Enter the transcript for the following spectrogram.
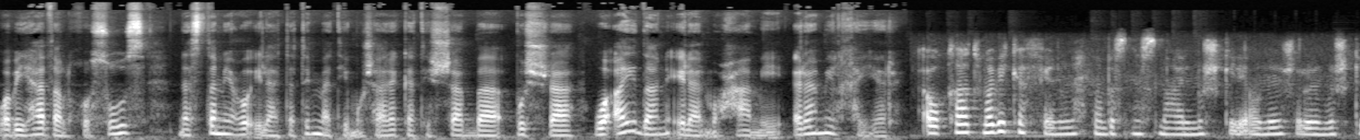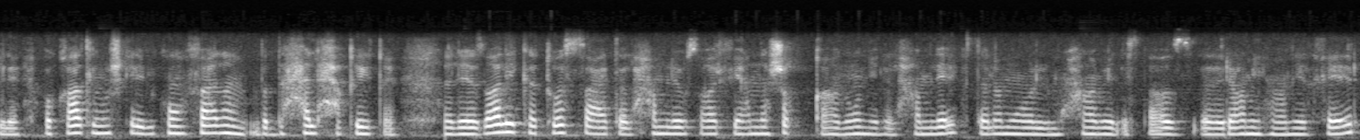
وبهذا الخصوص نستمع إلى تتمة مشاركة الشابة بشرى وأيضا إلى المحامي رامي الخير. أوقات ما بكفي إنه نحن بس نسمع المشكلة أو ننشر المشكلة. أوقات المشكلة بيكون فعلا بدها حل حقيقي. لذلك توسعت الحملة وصار في عنا شق قانوني للحملة. استلمه المحامي الأستاذ رامي هاني الخير.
